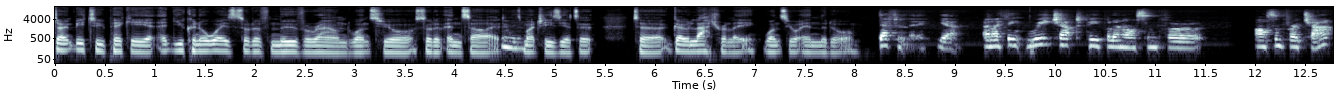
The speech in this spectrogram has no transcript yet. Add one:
Don't be too picky, and you can always sort of move around once you're sort of inside. It's Mm. much easier to to go laterally once you're in the door. Definitely, yeah. And I think reach out to people and ask them for ask them for a chat.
